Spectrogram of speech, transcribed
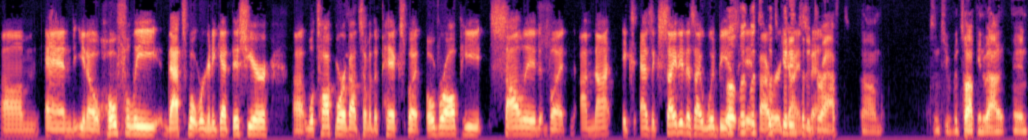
Um, and, you know, hopefully that's what we're going to get this year. Uh, we'll talk more about some of the picks, but overall, Pete, solid. But I'm not ex- as excited as I would be well, as, let's, if I were let's get Giants into the fan. draft um, since you've been talking about it, and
